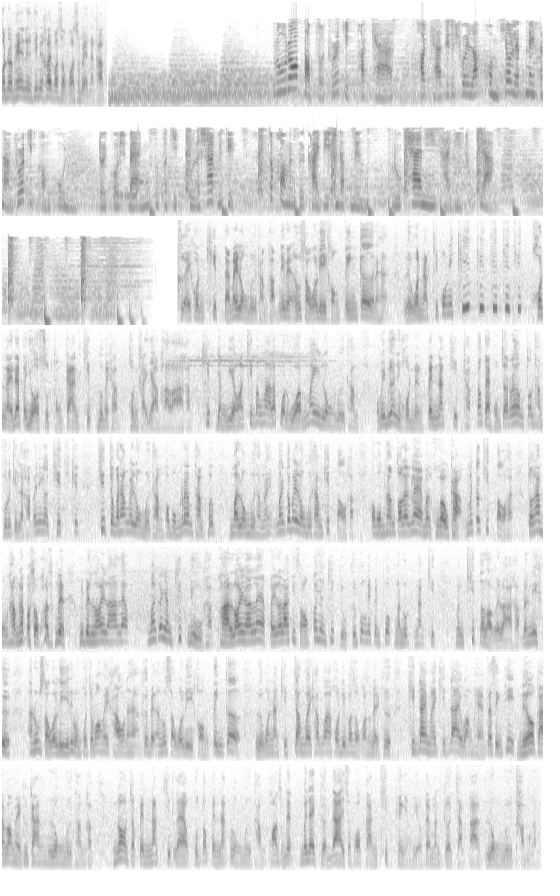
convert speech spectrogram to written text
คนประเภทหนึ่งที่ไม่ค่อยประสบความสำเร็จนะครับ รู้รอบตอบโจทย์ธุรกิจพอดแคสต์พอดแคสต์ที่จะช่วยลับคมเขี้ยวเล็บในสนามธุรกิจของคุณ โดยโค้ชแบงค์สุภกิจคุณชาติวิจิตรเจ้าของหนังสือขายดีอันดับหนึ่งรู้แค่นี้ขายดีทุกอย่าง คือไอ้คนคิดแต่ไม่ลงมือทำครับ นี่เป็นอนุสาวรีย์ของ thinker นะฮะ หรือว่านักคิดพวกนี้คิดคิดคิดคิดคิดคนไหนได้ประโยชน์สุดของการคิดดูไหมครับ คนขายยาพาราครับ คิดอย่างเดียวฮะคิดมากๆแล้วปวดหัวไม่ลงมือทำผมมีเพื่อนอยู่คนหนึ่งเป็นนักคิดครับตั้งแต่ผมจะเริ่มต้นทำธุรกิจแล้วครับไอ้นี่ก็คิดคิดคิดจนกระทั่งไม่ลงมือทำพอผมเริ่มทำปุ๊บมาลงมือทำนะมันก็ไม่ลงมือทำคิดต่อครับพอผมทำตอนแรกๆ มันคุกคุกะมันก็คิดต่อฮะตอนนั้นผมทำแล้วประสบความสำเร็จมีเป็นร้อยล้านแล้ว มันก็ยังคิดอยู่ครับผ่านร้อยล้านแรกไปร้อยล้านที่ 2 ก็ยังคิดอยู่คือพวกนี้เป็นพวกมนุษย์นักคิดมันคิดตลอดเวลาครับ และนี่คืออนุสาวรีย์ที่ผมควรจะมอบให้เขานะฮะคือเป็นอนุสาวรีย์ของติงเกอร์หรือว่านักคิดจำไว้ครับว่าคนที่ประสบความสำเร็จคือ คิดได้ไหมคิดได้วางแผน แต่สิ่งที่เหนือกว่าการวางแผนคือการลงมือทำครับ นอกจากเป็นนักคิดแล้วคุณต้องเป็นนักลงมือทำความสำเร็จไม่ได้เกิดได้เฉพาะการคิดเพียงอย่างเดียว แต่มันเกิดจากการลงมือทำครับ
